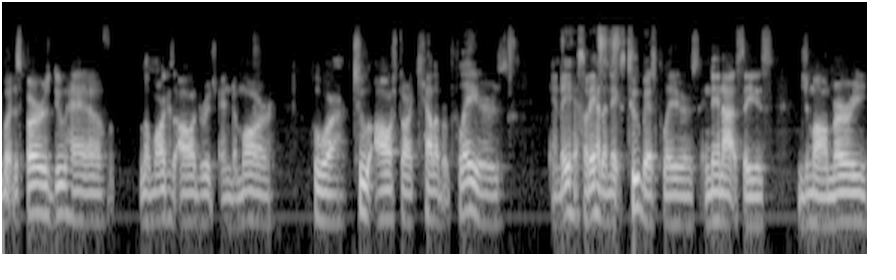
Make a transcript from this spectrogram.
but the Spurs do have LaMarcus Aldridge and DeMar, who are two All Star caliber players, and they so they have the next two best players. And then I'd say it's Jamal Murray,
